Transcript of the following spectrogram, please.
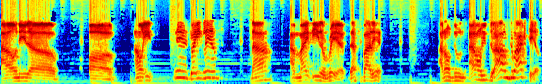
I don't eat uh, uh, I don't eat. Yeah, do I eat limbs? Nah, I might eat a rib. That's about it. I don't do. I don't do. I don't do oxtails.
